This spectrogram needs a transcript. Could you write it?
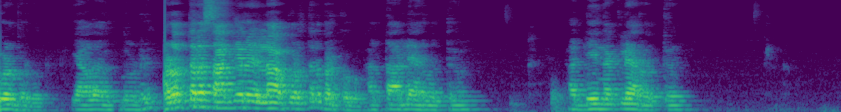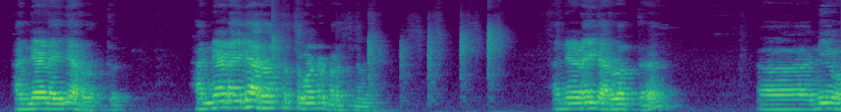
ಏಳು ಬರ್ಬೇಕು. ಯಾವ್ದಾಗುತ್ತೆ ನೋಡ್ರಿ. ಅರವತ್ತರ ಸಾಧ್ಯ ಎಲ್ಲ ಅಪವರ್ತನ ಬರ್ಕೋಬೇಕು. ಹತ್ತಾರ್ಲೆ ಅರವತ್ತು ಹದಿನೈದು ನಕ್ಲೆ ಅರವತ್ತು, ಹನ್ನೆರಡು ಐದು ಅರವತ್ತು. ಹನ್ನೆರಡು ಐದು ಅರವತ್ತು ತೊಗೊಂಡ್ರೆ ಬರುತ್ತೆ ನೋಡಿ ಹನ್ನೆರಡು ಐದು ಅರವತ್ತು. ನೀವು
